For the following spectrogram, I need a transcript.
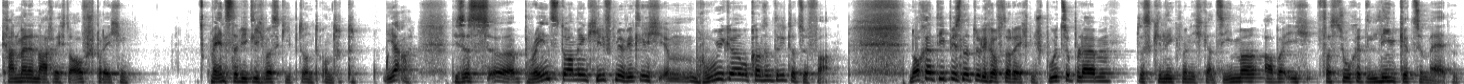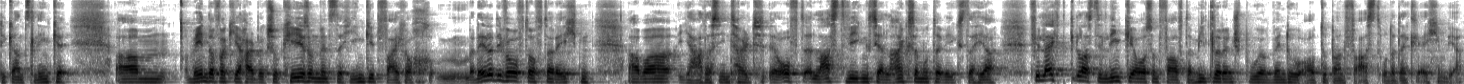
kann meine Nachricht aufsprechen, wenn es da wirklich was gibt und, und ja, dieses äh, Brainstorming hilft mir wirklich ähm, ruhiger und konzentrierter zu fahren. Noch ein Tipp ist natürlich auf der rechten Spur zu bleiben. Das gelingt mir nicht ganz immer, aber ich versuche die linke zu meiden, die ganz linke. Ähm, wenn der Verkehr halbwegs okay ist und wenn es dahin geht, fahre ich auch ähm, relativ oft auf der rechten. Aber ja, da sind halt oft Lastwegen sehr langsam unterwegs. Daher vielleicht lass die linke aus und fahr auf der mittleren Spur, wenn du Autobahn fährst oder dergleichen mehr.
